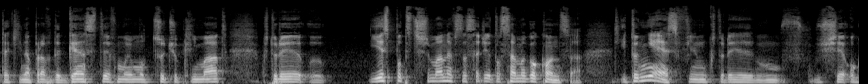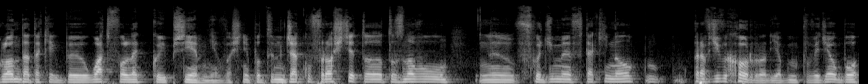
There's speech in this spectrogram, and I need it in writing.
taki naprawdę gęsty w moim odczuciu klimat, który jest podtrzymane w zasadzie do samego końca. I to nie jest film, który się ogląda tak jakby łatwo, lekko i przyjemnie. Właśnie po tym Jacku Froście to, to znowu e, wchodzimy w taki no, prawdziwy horror, ja bym powiedział, bo,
